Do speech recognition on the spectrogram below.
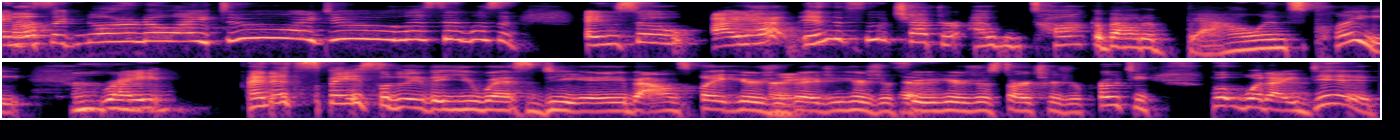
and it's like, no, no, no, I do. I do. Listen, listen. And so I had in the food chapter, I will talk about a balanced plate, mm-hmm. right? And it's basically the USDA balanced plate. Here's right. your veggie, here's your food, here's your starch, here's your protein. But what I did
